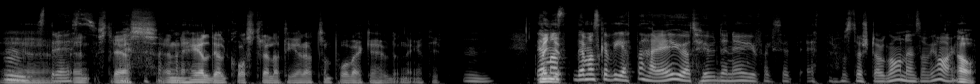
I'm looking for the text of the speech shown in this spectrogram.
eh, Mm, stress. En, stress, en hel del kostrelaterat som påverkar huden negativt. Mm. Det, Men man, det man ska veta här är ju att huden är ju faktiskt ett, ett av de största organen som vi har. Ja,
